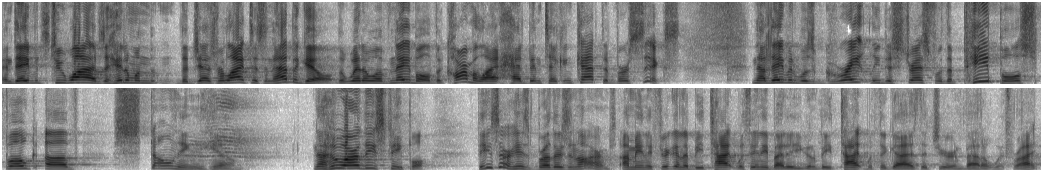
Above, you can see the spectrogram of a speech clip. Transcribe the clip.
And David's two wives, Ahinoam the Jezreelitess and Abigail, the widow of Nabal the Carmelite, had been taken captive. Verse 6. Now David was greatly distressed, for the people spoke of stoning him. Now, who are these people? These are his brothers in arms. I mean, if you're going to be tight with anybody, you're going to be tight with the guys that you're in battle with, right?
